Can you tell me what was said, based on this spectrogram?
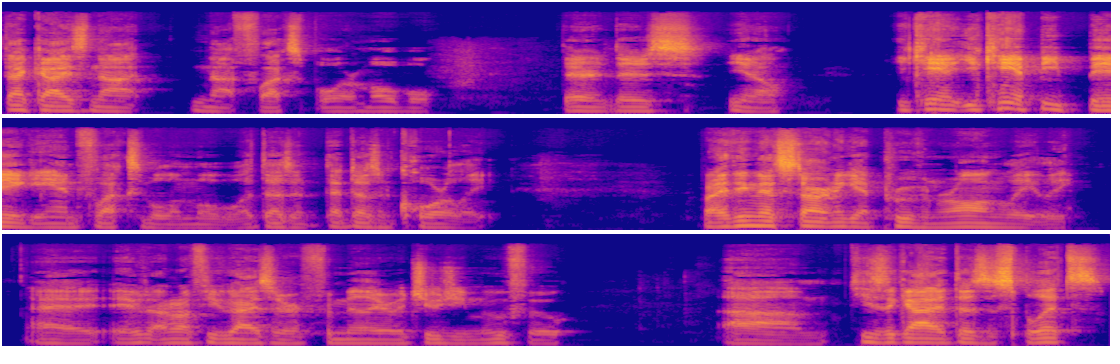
that guy's not, not flexible or mobile. There, there's, you know, you can't you can't be big and flexible and mobile. It doesn't that doesn't correlate. But I think that's starting to get proven wrong lately. I, I don't know if you guys are familiar with Jujimufu. Um, he's the guy that does the splits.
